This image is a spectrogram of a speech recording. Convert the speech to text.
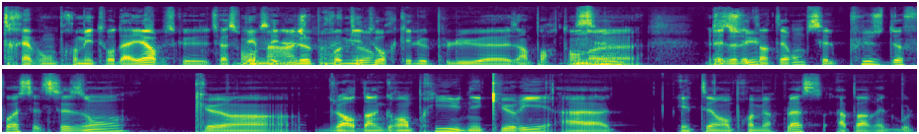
très bon premier tour d'ailleurs, parce que de toute façon, c'est le premier premier tour. tour. qui est le plus euh, important. Désolé de t'interrompre, c'est le plus de fois cette saison que euh, lors d'un Grand Prix, une écurie a été en première place à part Red Bull.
